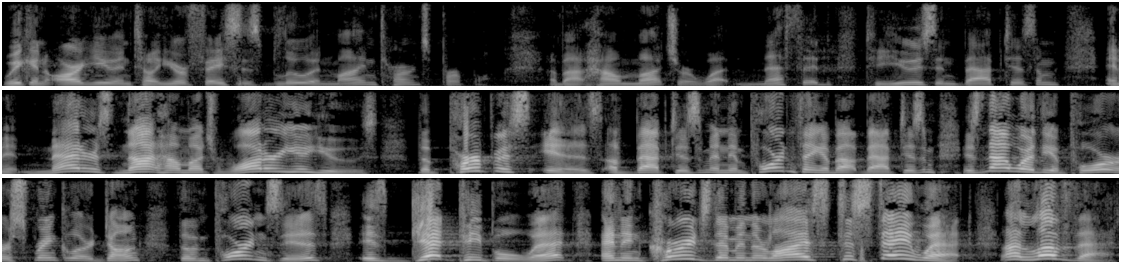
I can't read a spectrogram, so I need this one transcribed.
we can argue until your face is blue and mine turns purple about how much or what method to use in baptism, and it matters not how much water you use. The purpose is of baptism, and the important thing about baptism is not whether you pour or sprinkle or dunk. The importance is is get people wet and encourage them in their lives to stay wet. And I love that.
